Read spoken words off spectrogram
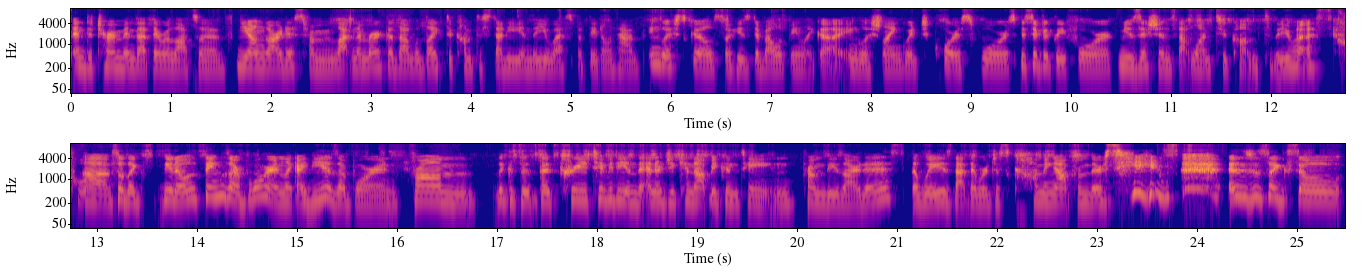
And determined that there were lots of young artists from Latin America that would like to come to study in the US, but they don't have English skills. So he's developing like a English language course for specifically for musicians that want to come to the US. Cool. Uh, so like, you know, things are born, like ideas are born from because the, the creativity and the energy cannot be contained from these artists the ways that they were just coming out from their seams. Is just like so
